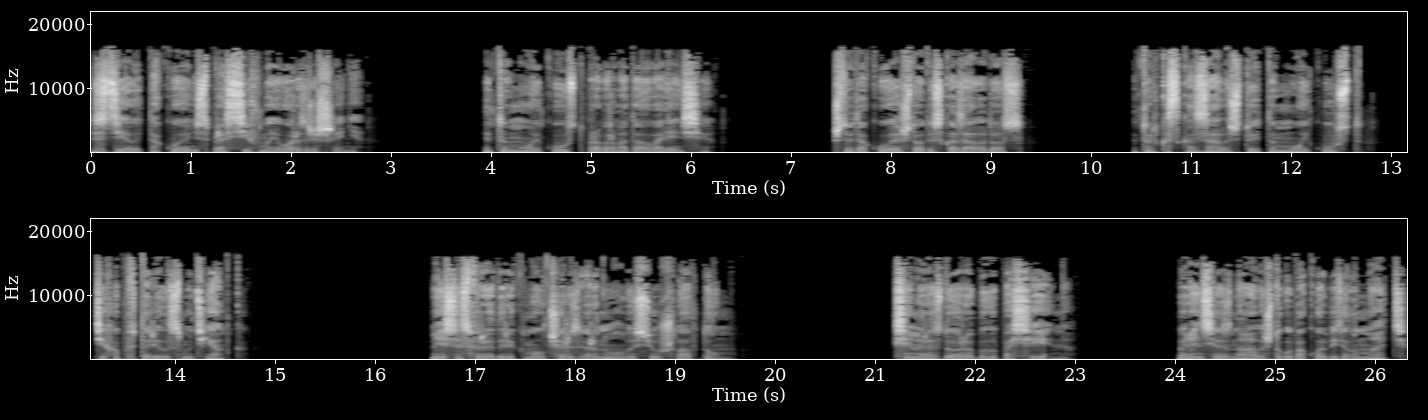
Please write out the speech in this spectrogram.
Сделать такое, не спросив моего разрешения». «Это мой куст», — пробормотала Валенсия. «Что такое? Что ты сказала, Дос?» Только сказала, что это мой куст», — тихо повторила смутьянка. Миссис Фредерик молча развернулась и ушла в дом. Семя раздора было посеяно. Валенсия знала, что глубоко обидела мать,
